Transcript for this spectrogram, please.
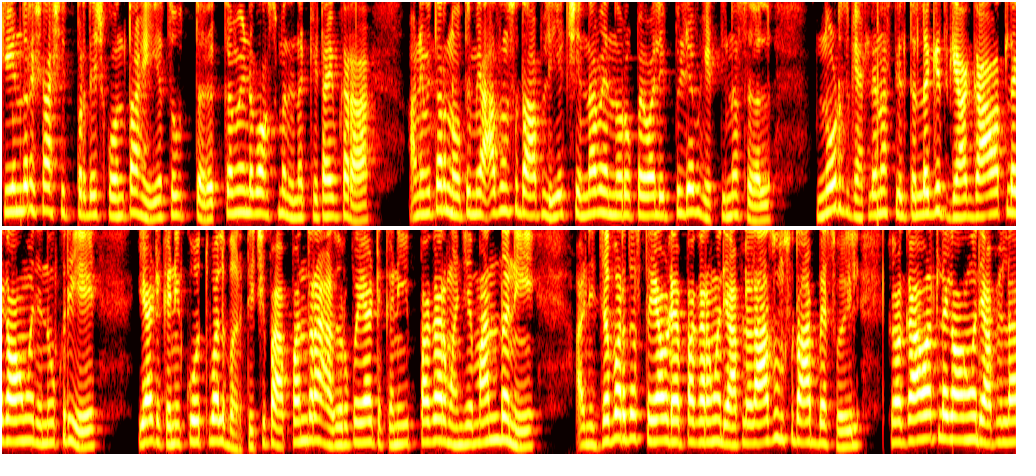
केंद्रशासित प्रदेश कोणता आहे? याचं उत्तर कमेंट बॉक्समध्ये नक्की टाईप करा. आणि मित्रांनो तुम्ही अजूनसुद्धा आपली एकशे नव्याण्णव रुपयेवाली पी डी एफ घेतली नसेल नोट्स घेतल्या नसतील तर लगेच घ्या. गावातल्या गावामध्ये नोकरी आहे. या ठिकाणी कोतवाल भरतीची पहा. पंधरा हजार रुपये या ठिकाणी पगार म्हणजे मानधन आहे. आणि जबरदस्त एवढ्या पगारामध्ये आपल्याला अजूनसुद्धा अभ्यास होईल. किंवा गावातल्या गावामध्ये आपल्याला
